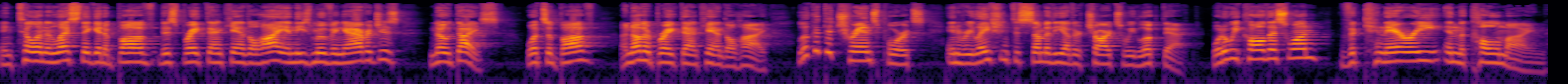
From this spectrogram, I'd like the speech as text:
Until and unless they get above this breakdown candle high and these moving averages, no dice. What's above? Another breakdown candle high. Look at the transports in relation to some of the other charts we looked at. What do we call this one? The canary in the coal mine.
